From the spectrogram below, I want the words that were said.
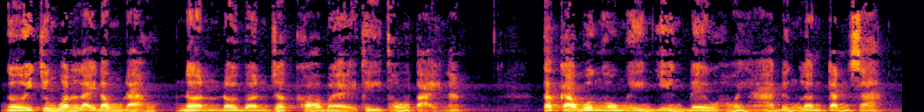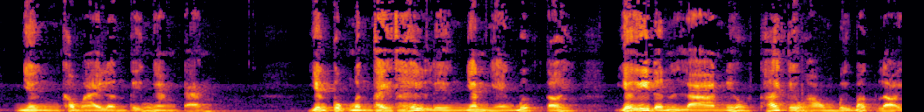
người chung quanh lại đông đảo, nên đôi bên rất khó bề thi thố tài năng. Tất cả quần hùng hiện diện đều hối hả đứng lên tránh xa, nhưng không ai lên tiếng ngăn cản. Dân Túc Minh thấy thế liền nhanh nhẹn bước tới, với ý định là nếu Thái Tiểu Hồng bị bất lợi,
